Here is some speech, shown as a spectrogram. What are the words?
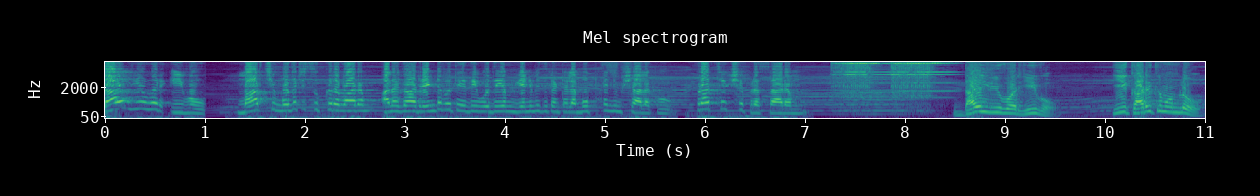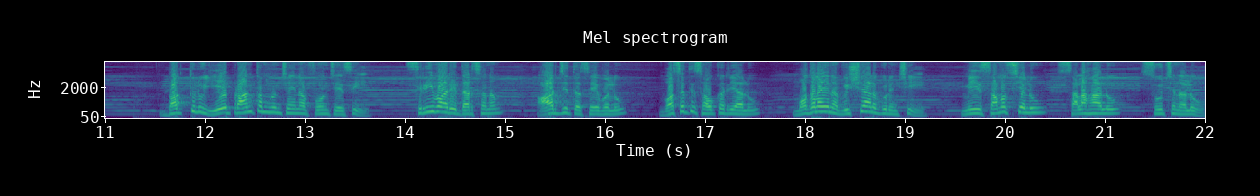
డయల్ యువర్ ఈవో మార్చి మొదటి శుక్రవారం అనగా రెండవ తేదీ ఉదయం ఎనిమిది గంటల ముప్పై నిమిషాలకు ప్రత్యక్ష ప్రసారం. డైల్ యువర్ ఈవో ఈ కార్యక్రమంలో భక్తులు ఏ ప్రాంతం నుంచైనా ఫోన్ చేసి శ్రీవారి దర్శనం ఆర్జిత సేవలు వసతి సౌకర్యాలు మొదలైన విషయాల గురించి మీ సమస్యలు సలహాలు సూచనలు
